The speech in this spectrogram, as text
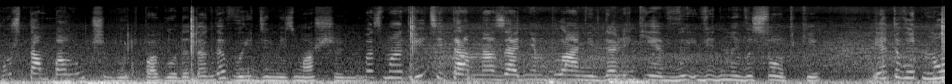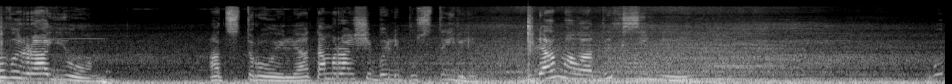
Может, там получше будет погода, тогда выйдем из машины. Посмотрите, там на заднем плане вдалеке видны высотки. Это вот новый район отстроили, а там раньше были пустыри для молодых семей. Вот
